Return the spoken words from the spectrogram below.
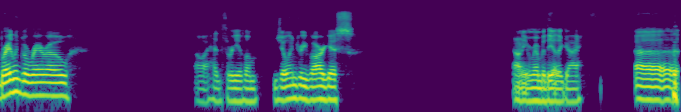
Braylon Guerrero. Oh, I had three of them. Joe Indri Vargas. I don't even remember the other guy. Uh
